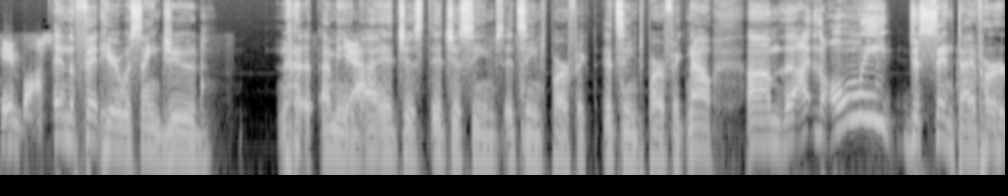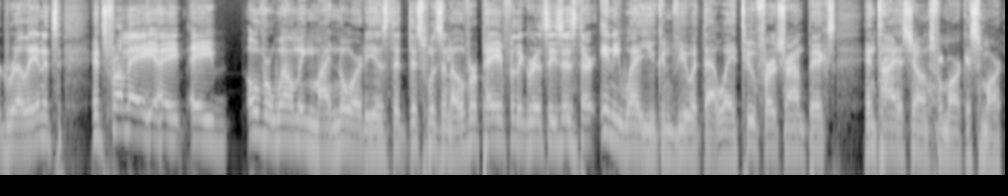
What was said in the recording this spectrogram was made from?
in Boston. And the fit here with St. Jude. I mean, Yeah. I, it just it just seems it seems perfect. It seems perfect. Now, um, the I, the only dissent I've heard really, and it's it's from a, a a overwhelming minority, is that this was an overpay for the Grizzlies. Is there any way you can view it that way? Two first round picks and Tyus Jones for Marcus Smart.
